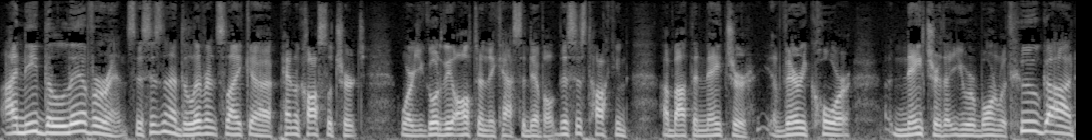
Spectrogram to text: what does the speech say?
I need deliverance. This isn't a deliverance like a Pentecostal church where you go to the altar and they cast the devil. This is talking about the nature, a very core nature that you were born with. Who God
